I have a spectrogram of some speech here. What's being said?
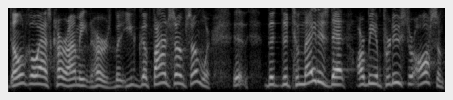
don't go ask her. I'm eating hers, but you go find some somewhere. Uh, the, the tomatoes that are being produced are awesome.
